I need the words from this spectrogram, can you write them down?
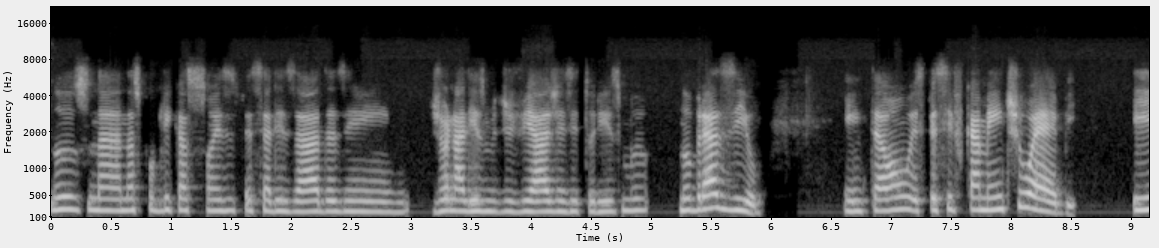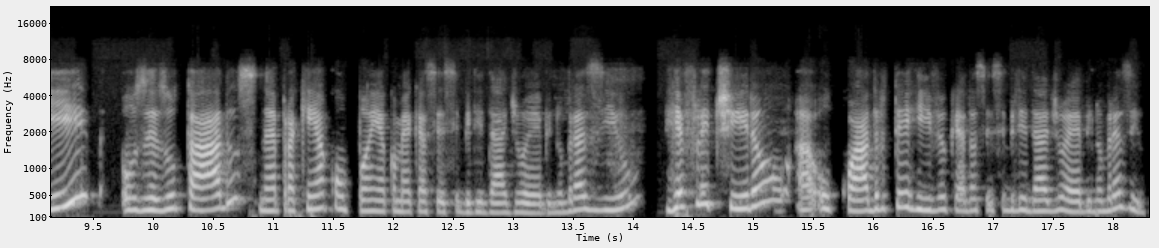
nos, na, nas publicações especializadas em jornalismo de viagens e turismo no Brasil. Então, especificamente web. E os resultados, né, para quem acompanha como é que é a acessibilidade web no Brasil, refletiram a, o quadro terrível que é da acessibilidade web no Brasil.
